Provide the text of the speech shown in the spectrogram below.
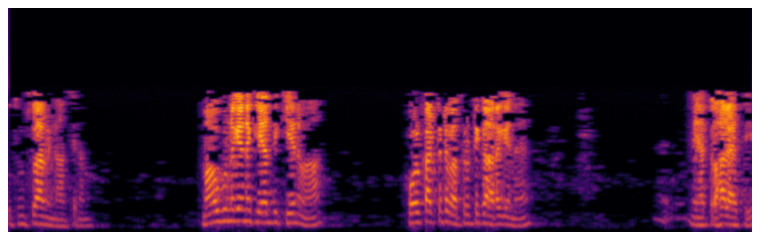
උතුම් ස්වාමීන් වහන්සේ නම. මව්ගුණ ගැන කියද්දි කියනවා පොල් කට්ටට වතුර ටික අරගෙන මෙයාත් වහලා ඇති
